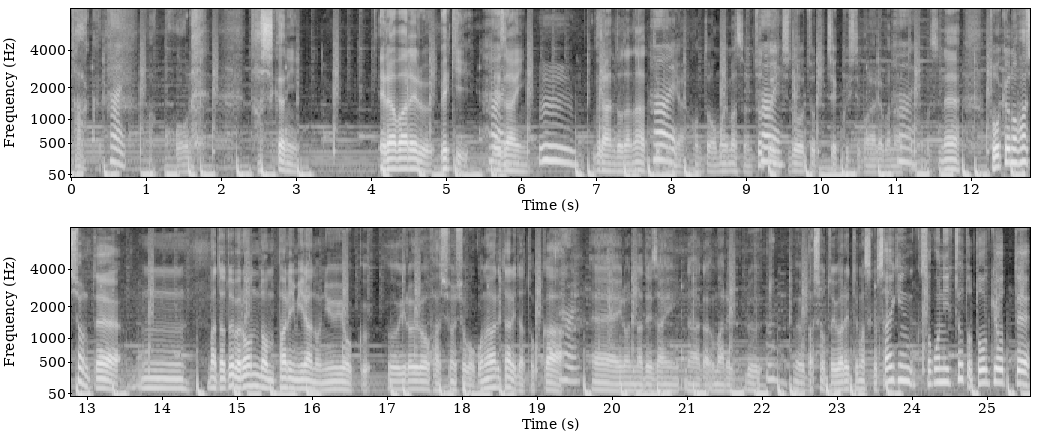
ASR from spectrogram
ターク、はい、あこれ確かに選ばれるべきデザイン、はいうん、ブランドだなっていうふうには本当思いますので、ちょっと一度ちょっとチェックしてもらえればなと思いますね。東京のファッションってうん。まあ、例えばロンドンパリミラノニューヨークいろいろファッションショーが行われたりだとか、はい。えー、いろんなデザイナーが生まれる場所と言われてますけど最近そこにちょっと東京って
